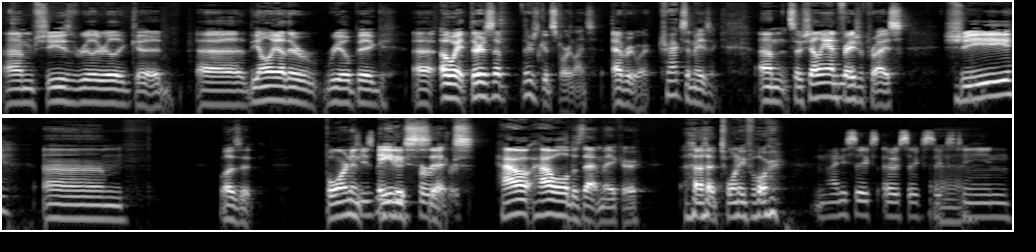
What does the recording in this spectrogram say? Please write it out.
Um, she's really really good. Uh, the only other real big. Uh, oh wait, there's a there's good storylines everywhere. Track's amazing. Um, so Shelly Ann Fraser Pryce, she um, was it born in She's been good forever. '86? How how old does that make her? Uh, 24. 96, 06, 16.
